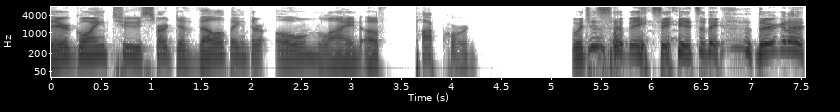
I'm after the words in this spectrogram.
They're going to start developing their own line of popcorn which is amazing. It's amazing. They're gonna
